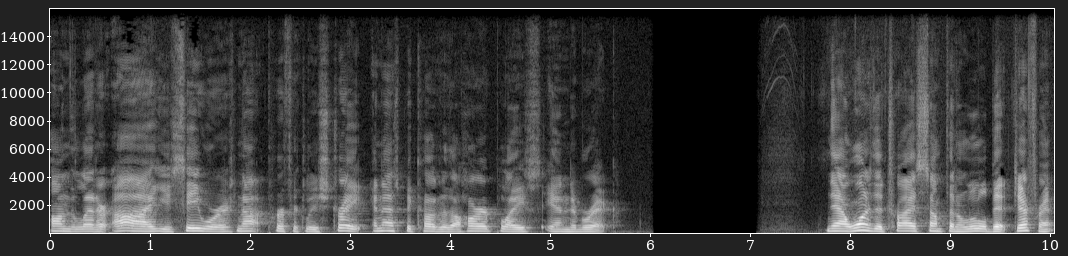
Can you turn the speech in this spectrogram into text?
On the letter I, you see where it's not perfectly straight, and that's because of the hard place in the brick. Now I wanted to try something a little bit different.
